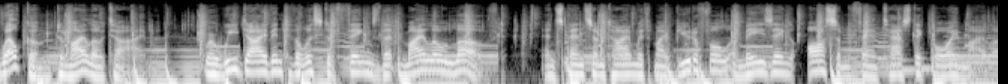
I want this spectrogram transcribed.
Welcome to Milo Time, where we dive into the list of things that Milo loved and spend some time with my beautiful, amazing, awesome, fantastic boy, Milo.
